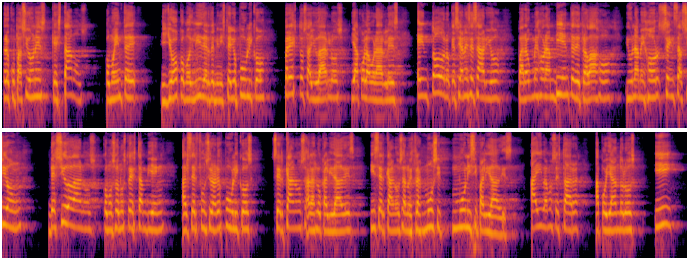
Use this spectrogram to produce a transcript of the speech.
preocupaciones que estamos como ente y yo como líder del Ministerio Público prestos a ayudarlos y a colaborarles en todo lo que sea necesario para un mejor ambiente de trabajo y una mejor sensación de ciudadanos, como son ustedes también, al ser funcionarios públicos cercanos a las localidades y cercanos a nuestras municipalidades. Ahí vamos a estar apoyándolos y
